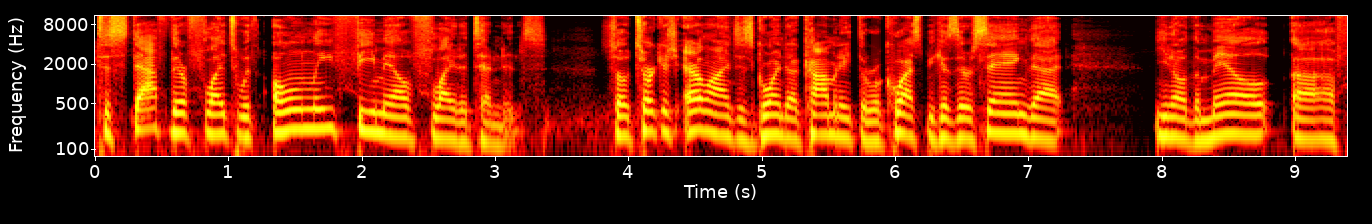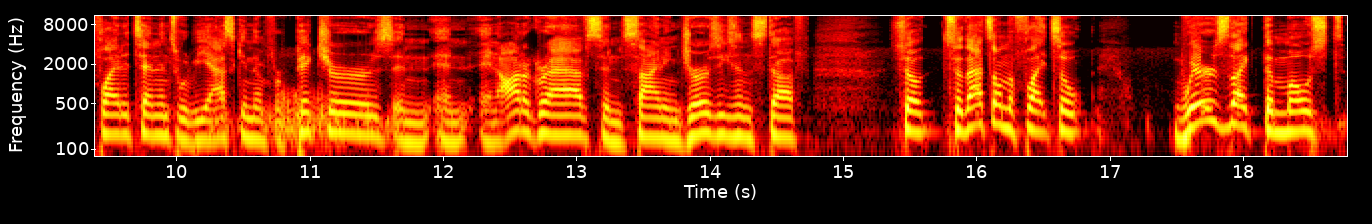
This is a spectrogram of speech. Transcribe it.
to staff their flights with only female flight attendants. So Turkish Airlines is going to accommodate the request because they're saying that you know the male uh, flight attendants would be asking them for pictures and, and and autographs and signing jerseys and stuff. So so that's on the flight. So where's like the most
